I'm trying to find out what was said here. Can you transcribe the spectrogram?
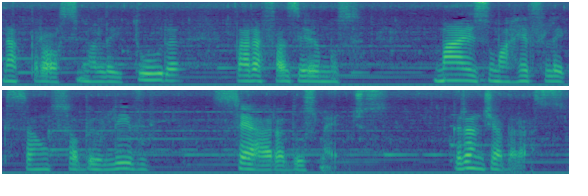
na próxima leitura para fazermos mais uma reflexão sobre o livro Seara dos Médios. Grande abraço.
